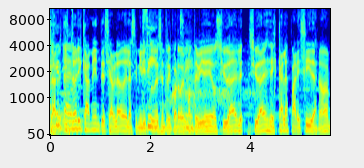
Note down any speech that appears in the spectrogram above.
Claro, históricamente se ha hablado de las similitudes Sí, entre Córdoba sí. y Montevideo, ciudades, ciudades de escalas parecidas, ¿no?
